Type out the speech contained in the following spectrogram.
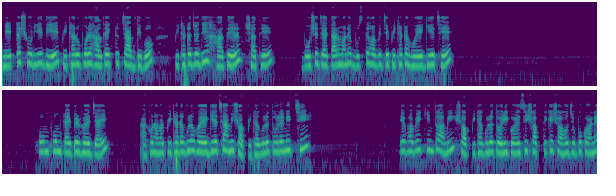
নেটটা সরিয়ে দিয়ে পিঠার উপরে হালকা একটু চাপ দিব। পিঠাটা যদি হাতের সাথে বসে যায়, তার মানে বুঝতে হবে যে পিঠাটা হয়ে গিয়েছে। ফোম ফোম টাইপের হয়ে যায়। এখন আমার পিঠাটাগুলো হয়ে গিয়েছে, আমি সব পিঠাগুলো তুলে নিচ্ছি। এভাবেই কিন্তু আমি সব পিঠাগুলো তৈরি করেছি। সব থেকে সহজ উপকরণে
